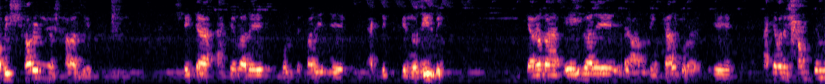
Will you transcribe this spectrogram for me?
অবিস্মরণীয় সারা দিয়েছে, সেটা একেবারে বলতে পারি যে একদিক থেকে নজিরবিহীন। কেননা এইবারে আপনি খেয়াল করেন যে একেবারে সম্পূর্ণ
